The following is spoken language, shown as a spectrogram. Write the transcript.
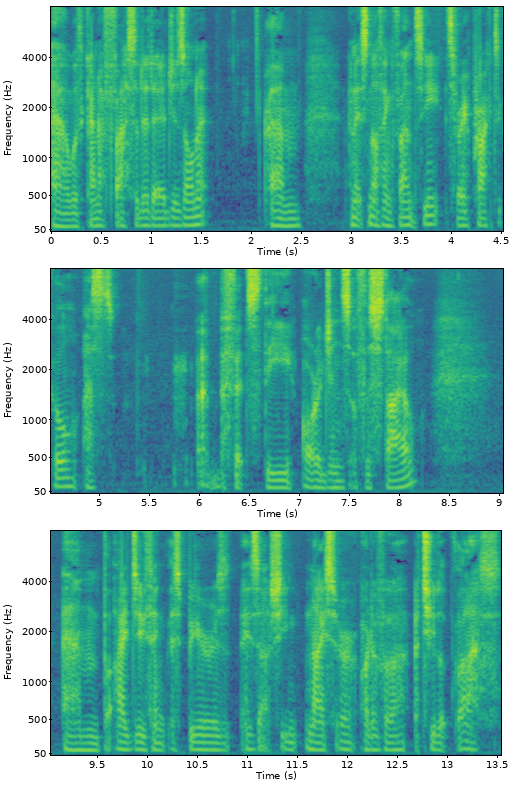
uh, with kind of faceted edges on it. Um, and it's nothing fancy, it's very practical, as befits the origins of the style. Um, but I do think this beer is, is actually nicer out of a, a tulip glass.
